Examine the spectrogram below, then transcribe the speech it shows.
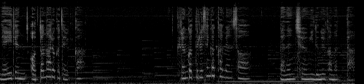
내일은 어떤 하루가 될까? 그런 것들을 생각하면서 나는 조용히 눈을 감았다.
